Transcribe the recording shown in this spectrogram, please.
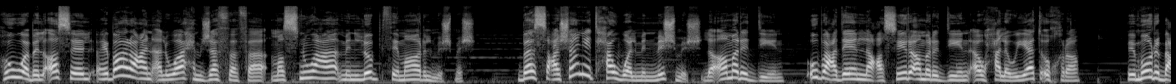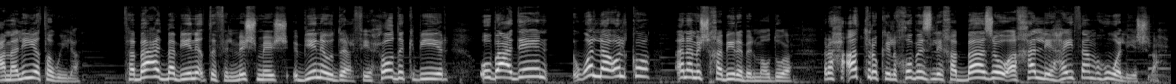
هو بالأصل عبارة عن ألواح مجففة مصنوعة من لب ثمار المشمش. بس عشان يتحول من مشمش لقمر الدين وبعدين لعصير قمر الدين أو حلويات أخرى بمر بعملية طويلة. فبعد ما بينقطف المشمش بينوضع في حوض كبير وبعدين ولا أقولكم أنا مش خبيرة بالموضوع. رح أترك الخبز لخبازه وأخلي هيثم هو اللي يشرح.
